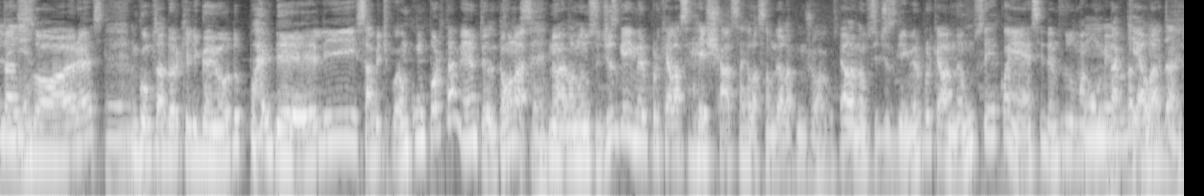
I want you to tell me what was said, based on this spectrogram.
500 linha. horas, É. um computador que ele ganhou do pai dele, sabe? Tipo, é um comportamento. Então ela Sim. não, ela não se diz gamer porque ela se rechaça a relação dela com jogos. Ela não se diz gamer porque ela não se reconhece dentro de uma membro da daquela, comunidade.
